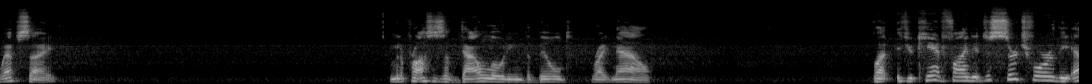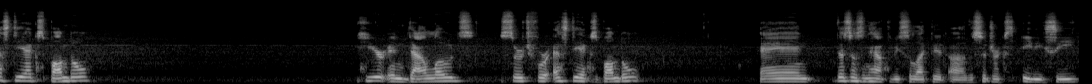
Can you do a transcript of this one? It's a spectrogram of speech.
website I'm in the process of downloading the build right now. But if you can't find it, just search for the SDX bundle here in downloads. Search for SDX bundle. And this doesn't have to be selected, uh, the Citrix ADC.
